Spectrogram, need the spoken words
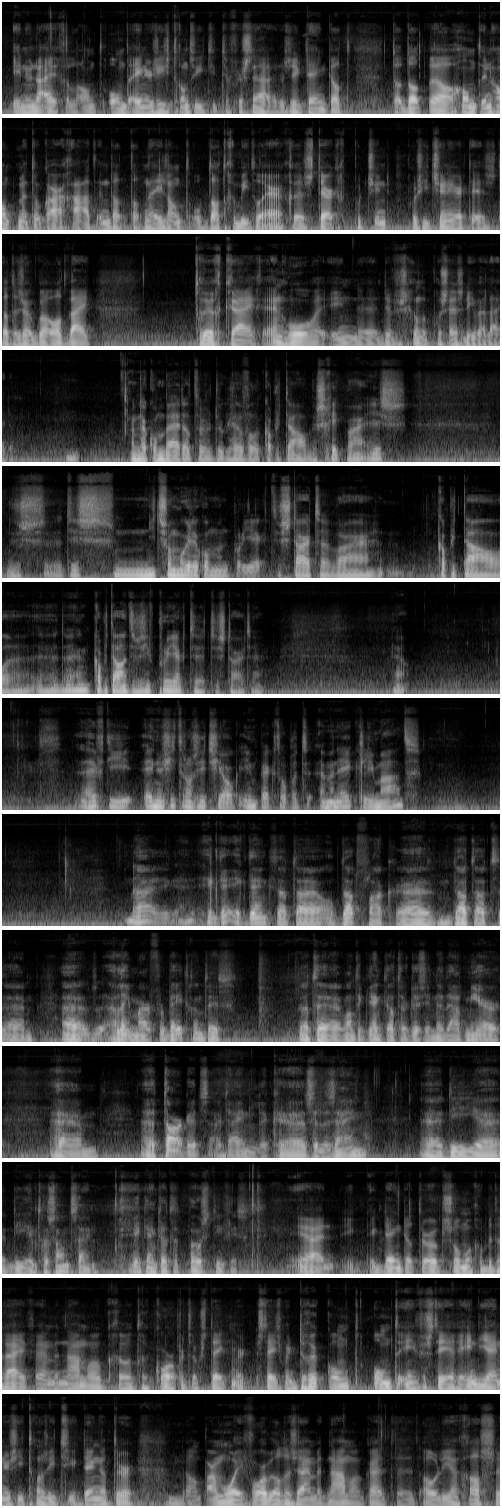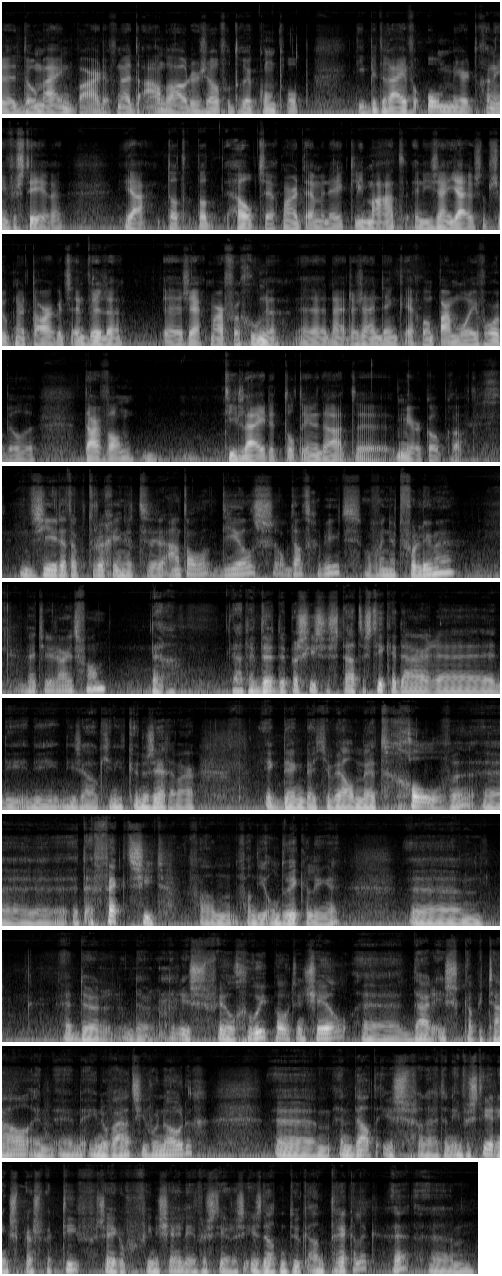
in hun eigen land om de energietransitie te versnellen. Dus ik denk dat dat, dat wel hand in hand met elkaar gaat en dat, dat Nederland op dat gebied wel erg sterk gepositioneerd is. Dat is ook wel wat wij terugkrijgen en horen in de, de verschillende processen die wij leiden. En daar komt bij dat er natuurlijk heel veel kapitaal beschikbaar is. Dus het is niet zo moeilijk om een project te starten waar kapitaal, uh, een kapitaalintensief project te starten. Ja. Heeft die energietransitie ook impact op het M&A-klimaat? Nou, ik, ik, denk dat uh, op dat vlak uh, dat dat uh, alleen maar verbeterend is. Dat, want ik denk dat er dus inderdaad meer um, targets uiteindelijk zullen zijn die, die interessant zijn. Ik denk dat het positief is. Ja, en ik, ik, denk dat er op sommige bedrijven en met name ook grotere corporates ook steeds meer, steeds meer druk komt om te investeren in die energietransitie. Ik denk dat er hmm. wel een paar mooie voorbeelden zijn, met name ook uit het olie- en gasdomein, waar er vanuit de aandeelhouder zoveel druk komt op die bedrijven om meer te gaan investeren. Ja, dat, dat helpt zeg maar het M&A-klimaat en die zijn juist op zoek naar targets en willen uh, zeg maar vergroenen. Uh, nou ja, er zijn denk ik echt wel een paar mooie voorbeelden daarvan die leiden tot inderdaad uh, meer koopkracht. Zie je dat ook terug in het uh, aantal deals op dat gebied of in het volume? Weet je daar iets van? Ja, ja de, de, de precieze statistieken daar, uh, die, die, die zou ik je niet kunnen zeggen. Maar ik denk dat je wel met golven het effect ziet van, van die ontwikkelingen. Ehm, er, er, er, is veel groeipotentieel, uh, daar is kapitaal en, en, innovatie voor nodig. Um, en dat is vanuit een investeringsperspectief, zeker voor financiële investeerders, is dat natuurlijk aantrekkelijk. Hè? Um,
